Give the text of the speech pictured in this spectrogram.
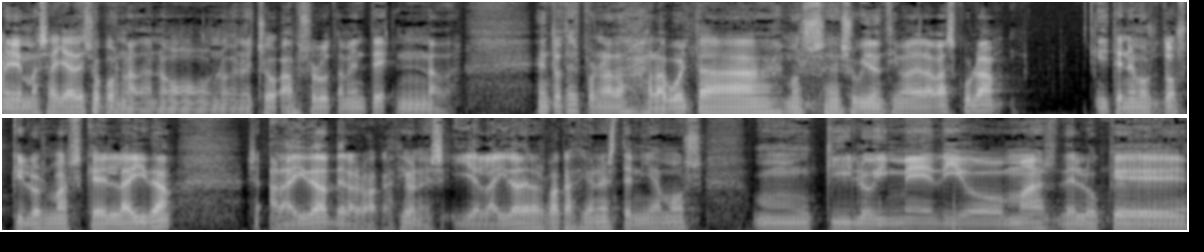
Eh, más allá de eso, pues nada, no, no he hecho absolutamente nada. Entonces, pues nada, a la vuelta hemos eh, subido encima de la báscula y tenemos dos kilos más que en la ida a la ida de las vacaciones. Y a la ida de las vacaciones teníamos un kilo y medio más de lo que,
